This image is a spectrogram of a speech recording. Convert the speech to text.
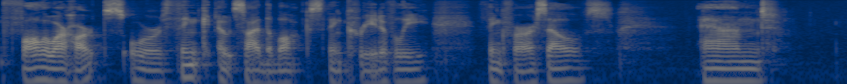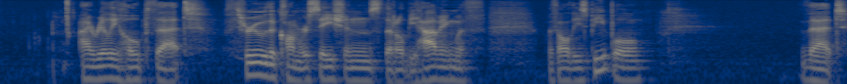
follow our hearts or think outside the box, think creatively, think for ourselves. And I really hope that through the conversations that I'll be having with with all these people that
